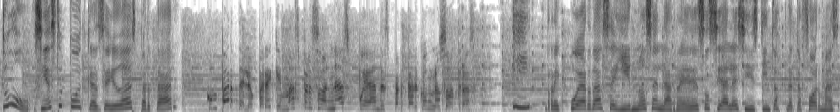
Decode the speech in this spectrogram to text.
tú, si este podcast te ayuda a despertar, compártelo para que más personas puedan despertar con nosotros. Y recuerda seguirnos en las redes sociales y distintas plataformas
